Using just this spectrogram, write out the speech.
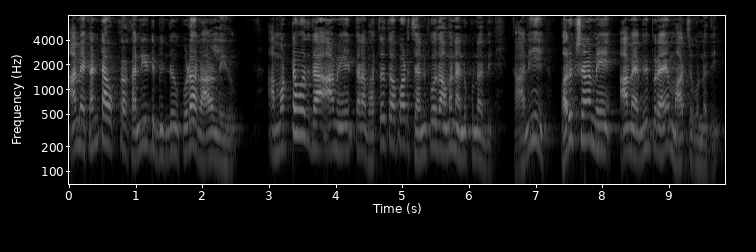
ఆమె కంట ఒక్క కన్నీటి బిందువు కూడా రాలలేదు. ఆ మొట్టమొదట ఆమె తన భర్తతో పాటు చనిపోదామని అనుకున్నది. కానీ మరుక్షణమే ఆమె అభిప్రాయం మార్చుకున్నది.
